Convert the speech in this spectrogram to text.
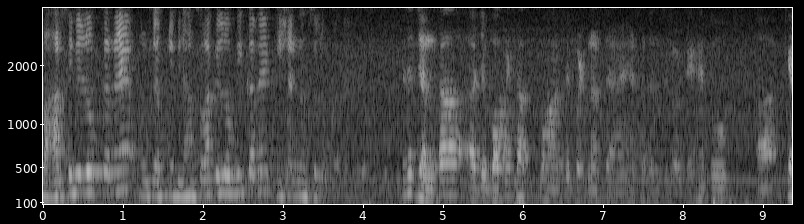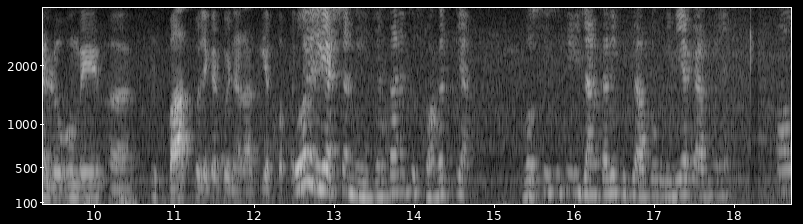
बाहर से भी लोग कर रहे हैं, उनके अपने विधानसभा के लोग भी कर रहे हैं, किशनगंज से लोग कर रहे हैं। अच्छा जनता जब वापस आप वहाँ से पटना से आए हैं सदन से लौटे हैं तो आ, क्या लोगों में आ, इस बात को लेकर कोई नाराज़गी अब तक कोई रिएक्शन नहीं जनता ने तो स्वागत किया। वस्तु स्थिति की जानकारी चूँकि आप लोग मीडिया के आदमी हैं और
